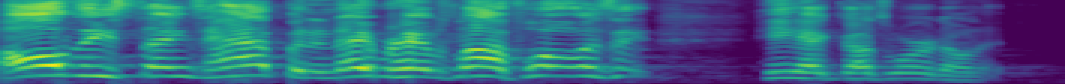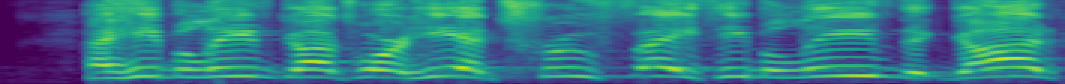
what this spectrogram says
all these things happened in Abraham's life, what was it? He had God's word on it. He believed God's word. He had true faith. He believed that God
